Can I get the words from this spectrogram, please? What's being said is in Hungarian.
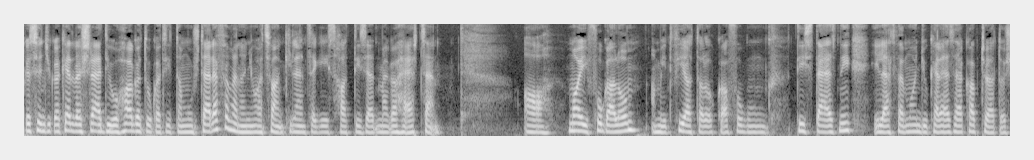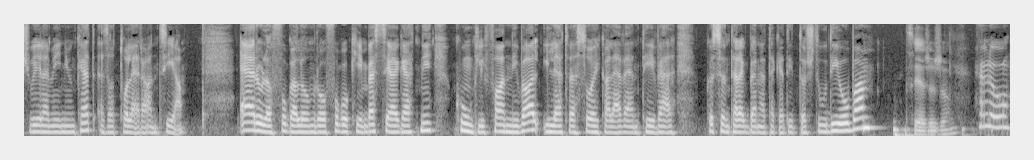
Köszöntjük a kedves rádió hallgatókat itt a Mustár fm a 89,6 MHz-en. A mai fogalom, amit fiatalokkal fogunk tisztázni, illetve mondjuk el ezzel kapcsolatos véleményünket, ez a tolerancia. Erről a fogalomról fogok én beszélgetni Kunkli Fannival, illetve Szojka Leventével. Köszöntelek benneteket itt a stúdióban. Szia Zsuzsó! Hello!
